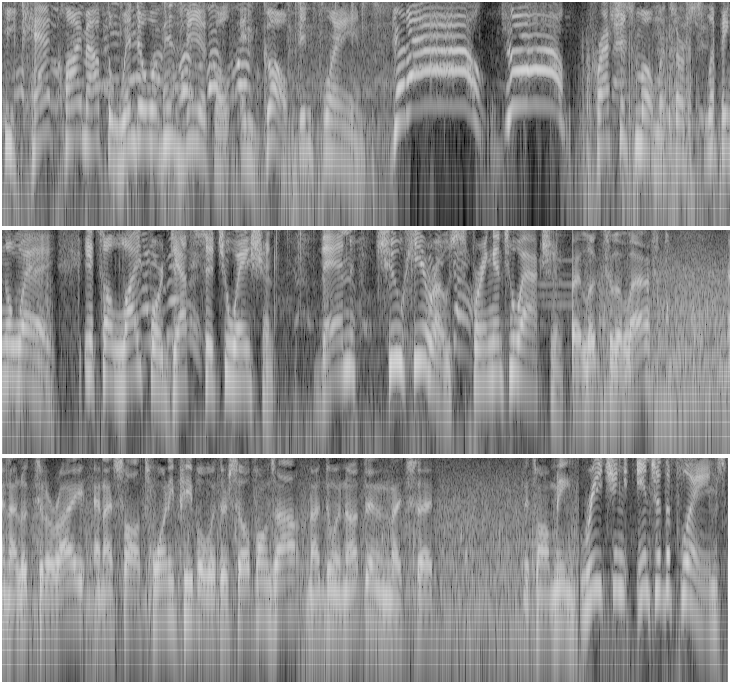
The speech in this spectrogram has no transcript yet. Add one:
He can't climb out the window of his vehicle, engulfed in flames. Get out! Precious moments are slipping away. It's a life or death situation. Then, two heroes spring into action. I look to the left and I looked to the right and I saw 20 people with their cell phones out, not doing nothing, and I said, it's all me. Reaching into the flames,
